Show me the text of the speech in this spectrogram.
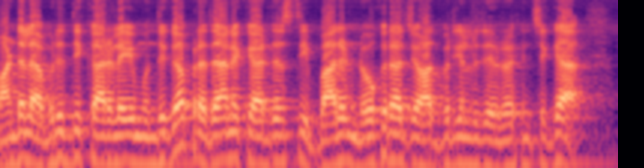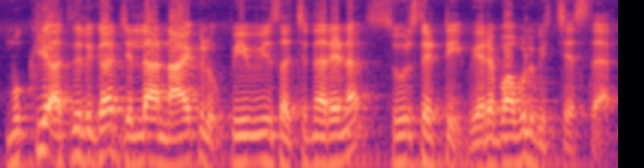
మండల అభివృద్ధి కార్యాలయం ముందుగా ప్రధాన కార్యదర్శి బాలెన్ నోకరాజు ఆధ్వర్యంలో నిర్వహించగా ముఖ్య అతిథులుగా జిల్లా నాయకులు పివి సత్యనారాయణ సూరిశెట్టి వీరబాబులు విచ్చేశారు.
